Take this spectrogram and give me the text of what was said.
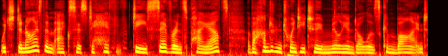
which denies denies them access to hefty severance payouts of $122 million combined.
